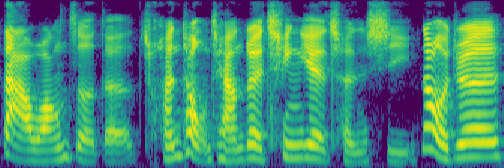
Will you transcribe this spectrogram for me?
大王者的传统强队青叶城西。那我觉得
